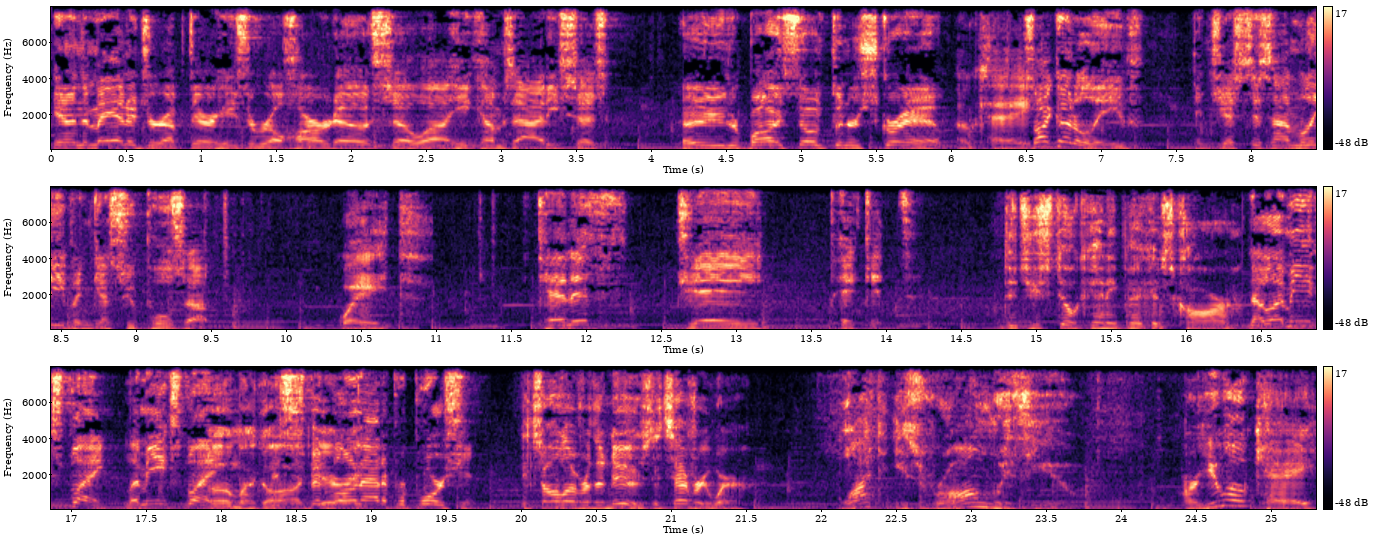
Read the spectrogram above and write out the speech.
You know, and the manager up there, he's a real hardo. So uh, he comes out, he says, Hey, either buy something or scram. Okay. So I go to leave, and just as I'm leaving, guess who pulls up? Wait. Kenneth J. Pickett. Did you steal Kenny Pickett's car? Now let me explain. Let me explain. Oh, my God, This has been Gary. blown out of proportion. It's all over the news. It's everywhere. What is wrong with you? Are you okay?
